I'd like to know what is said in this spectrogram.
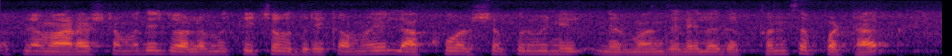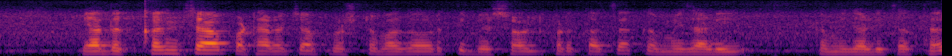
आपल्या महाराष्ट्रामध्ये ज्वालामुखीच्या उद्रेकामुळे लाखो वर्षापूर्वी निर्माण झालेलं दख्खनचं पठार या दख्खनच्या पठाराच्या पृष्ठभागावरती बेसॉल्ट खडकाचा कमी जाडी कमी जाडीचा थर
